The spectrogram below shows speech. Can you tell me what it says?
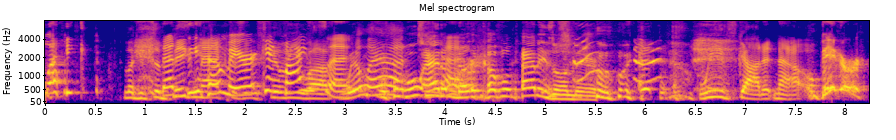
like Look, it's a That's Big the Mac doesn't American fill you up, mindset. we'll add. We'll add that. another couple of patties on there. We've got it now. bigger,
